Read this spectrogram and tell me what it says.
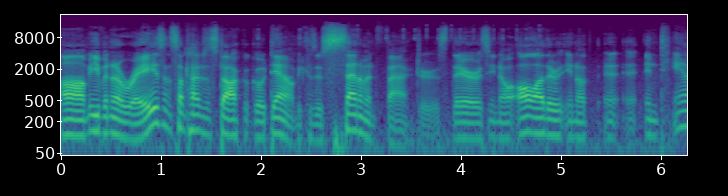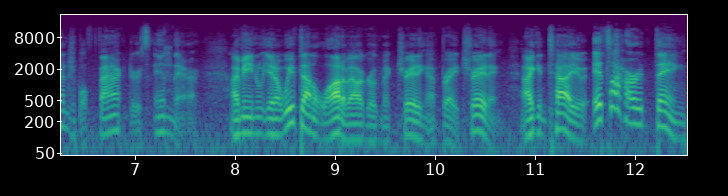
um, even in a raise, and sometimes the stock will go down because there's sentiment factors. There's you know all other you know intangible factors in there. I mean, you know, we've done a lot of algorithmic trading at Bright Trading. I can tell you, it's a hard thing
